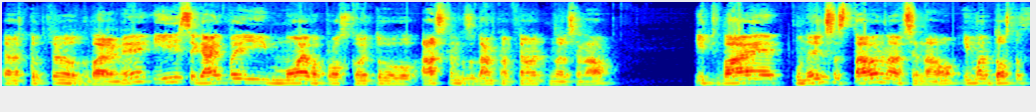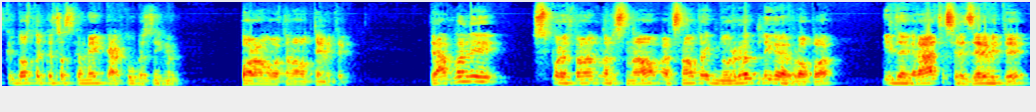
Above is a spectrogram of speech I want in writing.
А, Ще опитаме да отговаряме. И сега идва и моя въпрос, който аз искам да задам към феновете на Арсенал. И това е, понеже състава на Арсенал има доста, доста къса скамейка, както обяснихме по-рано в една от темите. Трябва ли, според феновете на Арсенал, Арсенал да игнорират Лига Европа и да играят с резервите,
